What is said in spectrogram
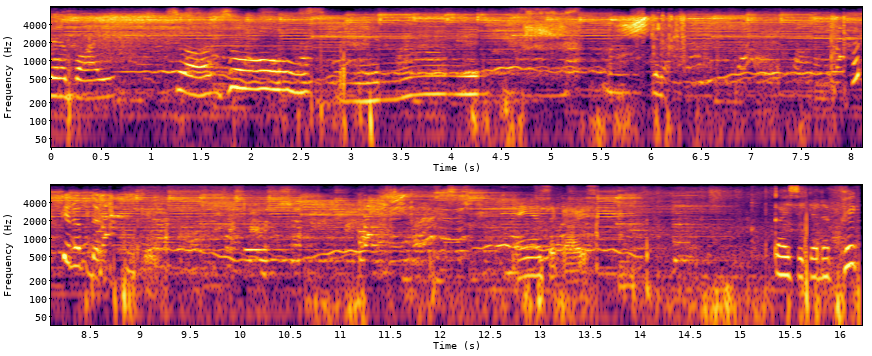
Gonna buy some souls. Get up. Get up there. Okay. Hang on guys. Guys, I'm gonna pick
